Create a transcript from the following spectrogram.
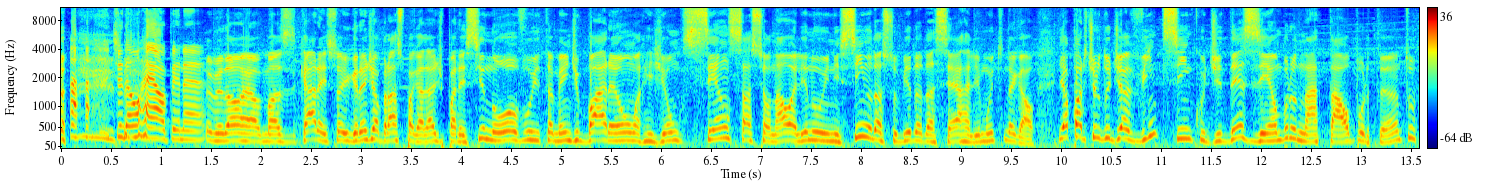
Te dá um help, né? Me dá um real. Mas, cara, isso aí, grande abraço pra galera de Pareci Novo e também de Barão, uma região sensacional ali no inicinho da subida da serra ali, muito legal. E a partir do dia 25 de dezembro, Natal, portanto,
